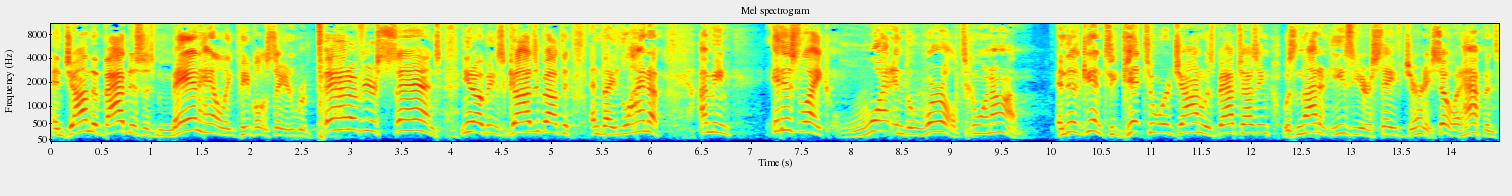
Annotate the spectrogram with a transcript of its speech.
And John the Baptist is manhandling people and saying, Repent of your sins, you know, because God's about to, and they line up. I mean, it is like, what in the world's going on? And then again, to get to where John was baptizing was not an easy or safe journey. So what happens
